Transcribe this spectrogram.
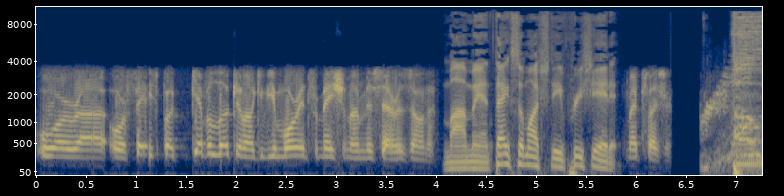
or uh, or Facebook, give a look, and I'll give you more information on Miss Arizona. My man, thanks so much, Steve. Appreciate it. My pleasure. Oh,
